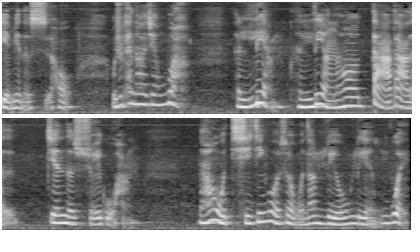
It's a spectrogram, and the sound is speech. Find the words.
店面的时候，我就看到一间哇，很亮很亮，然后大大的间的水果行，然后我骑经过的时候闻到榴莲味，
